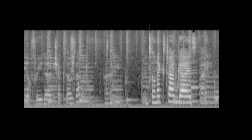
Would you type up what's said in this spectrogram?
feel free to check those out. Alright. Until next time, guys. Bye.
